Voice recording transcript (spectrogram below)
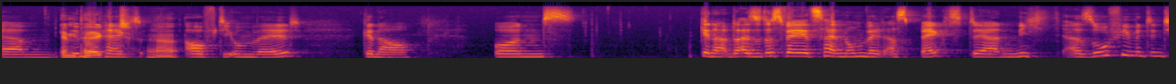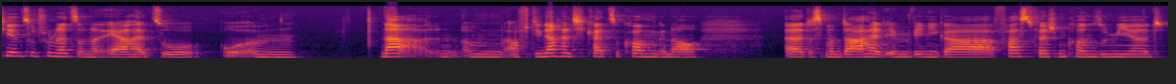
ähm, Impact, Impact ja. auf die Umwelt. Genau. Und Genau, also das wäre jetzt halt ein Umweltaspekt, der nicht so viel mit den Tieren zu tun hat, sondern eher halt so, um, na, um auf die Nachhaltigkeit zu kommen, genau. Äh, dass man da halt eben weniger Fast Fashion konsumiert.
